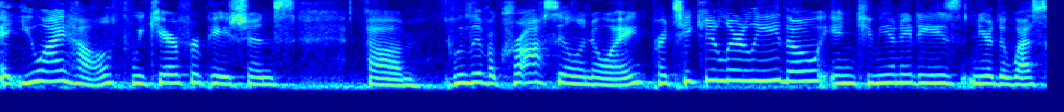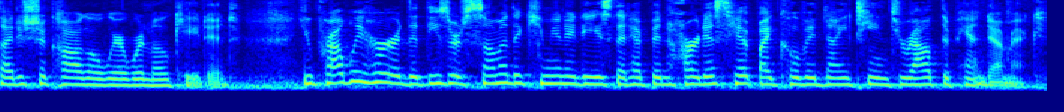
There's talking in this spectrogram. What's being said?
At UI Health, we care for patients um, who live across Illinois, particularly, though, in communities near the west side of Chicago where we're located. You probably heard that these are some of the communities that have been hardest hit by COVID 19 throughout the pandemic.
